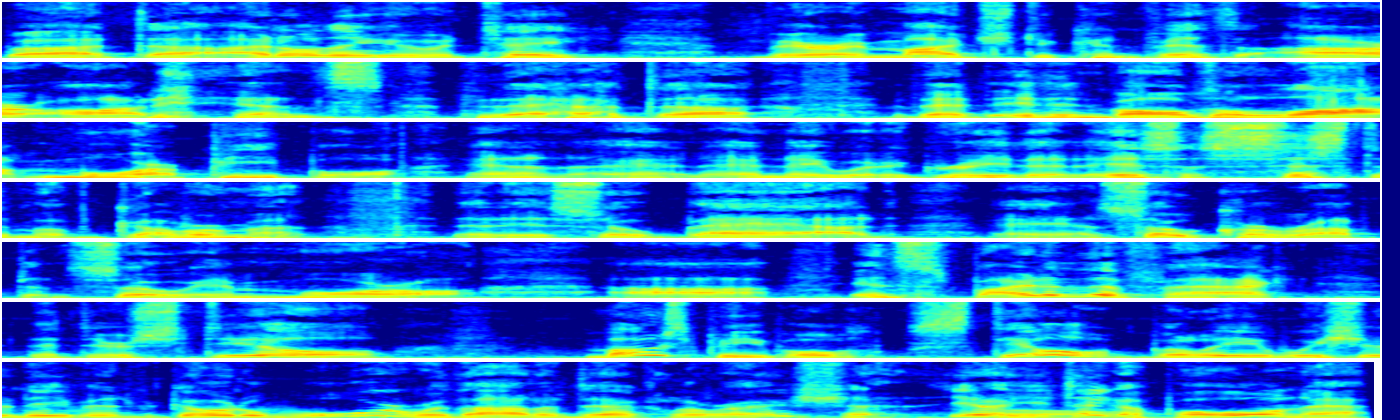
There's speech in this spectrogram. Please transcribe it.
But uh, I don't think it would take very much to convince our audience that uh, that it involves a lot more people, and, and and they would agree that it's a system of government that is so bad and so corrupt and so immoral. Uh, in spite of the fact that there's still most people still believe we shouldn't even go to war without a declaration. You know, oh. you take a poll now,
